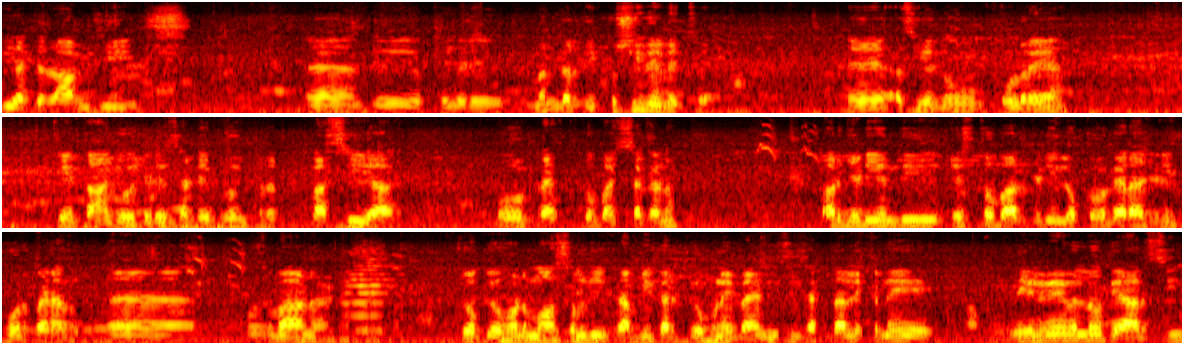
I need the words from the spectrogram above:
ਵੀ ਅੱਜ ਰਾਮ ਜੀ ਅ, ਦੇ ਉੱਥੇ ਜਿਹੜੇ ਮੰਦਿਰ ਦੀ ਖੁਸ਼ੀ ਦੇ ਵਿੱਚ ਅਸੀਂ ਇਹਨੂੰ ਖੋਲ ਰਹੇ ਹਾਂ ਕਿ ਤਾਂ ਜੋ ਜਿਹੜੇ ਸਾਡੇ ਫਿਰੋਜ਼ਪੁਰ ਵਾਸੀ ਆ ਉਹ ਟ੍ਰੈਫਿਕ ਤੋਂ ਬਚ ਸਕਣ। ਔਰ ਜਿਹੜੀ ਇਹਦੀ ਇਸ ਤੋਂ ਬਾਅਦ ਜਿਹੜੀ ਲੁੱਕ ਵਗੈਰਾ ਜਿਹੜੀ ਹੋਰ ਪੈਣਾ ਸਮਾਨ ਕਿਉਂਕਿ ਹੁਣ ਮੌਸਮ ਦੀ ਖਰਾਬੀ ਕਰਕੇ ਹੁਣੇ ਪੈ ਨਹੀਂ ਸੀ ਸਕਦਾ ਲੇਕਿਨ ਇਹ ਰੇਲਵੇ ਵੱਲੋਂ ਤਿਆਰ ਸੀ।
